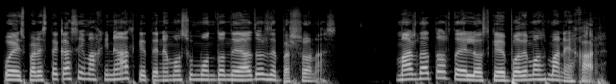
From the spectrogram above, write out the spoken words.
pues para este caso imaginad que tenemos un montón de datos de personas, más datos de los que podemos manejar.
